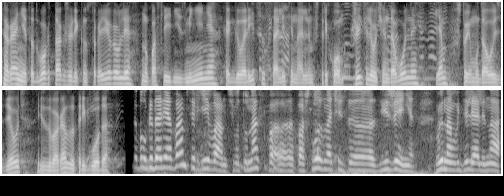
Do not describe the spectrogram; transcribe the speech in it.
Ранее этот двор также реконструировали, но последние изменения, как говорится, стали финальным штрихом. Жители очень довольны тем, что им удалось сделать из двора за три года. Благодаря вам, Сергей Иванович, вот у нас пошло, значит, э, движение. Вы нам выделяли на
